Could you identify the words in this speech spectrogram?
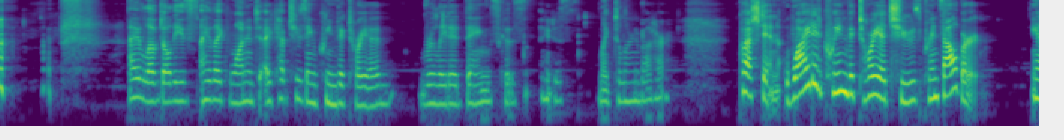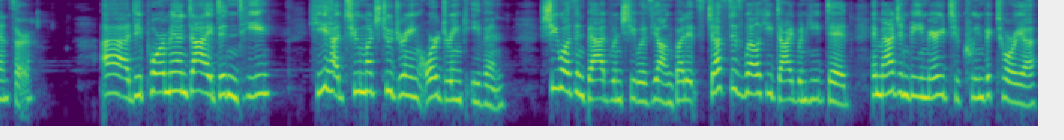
I loved all these. I like wanted to. I kept choosing Queen Victoria related things because I just like to learn about her. Question: Why did Queen Victoria choose Prince Albert? Answer: Ah, the poor man died, didn't he? He had too much to drink or drink even. She wasn't bad when she was young, but it's just as well he died when he did. Imagine being married to Queen Victoria,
